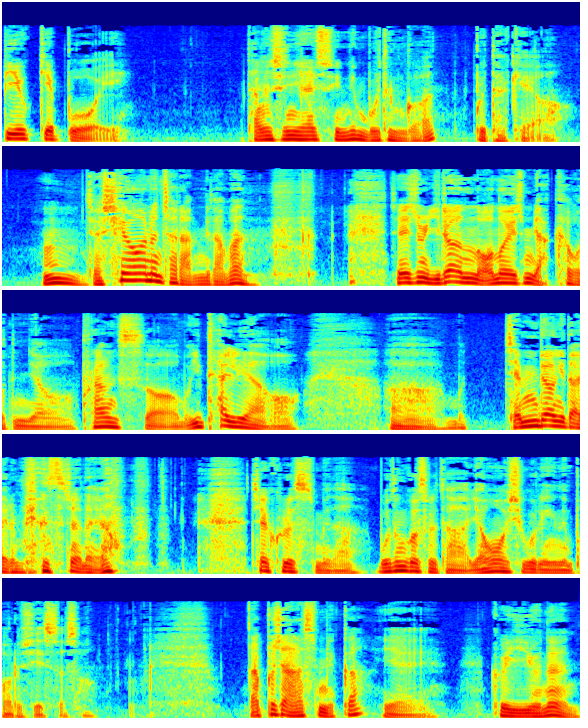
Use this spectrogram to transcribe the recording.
Più che puoi. 당신이 할 수 있는 모든 것 부탁해요. 음, 제가 쉐어는 잘 압니다만, 제가 좀 이런 언어에 좀 약하거든요. 프랑스어, 뭐 이탈리아어, 아, 뭐 젬병이다 이런 표현 쓰잖아요. 제가 그렇습니다. 모든 것을 다 영어식으로 읽는 버릇이 있어서. 나쁘지 않았습니까? 예. 그 이유는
